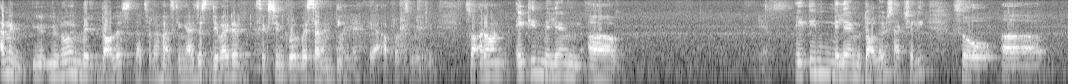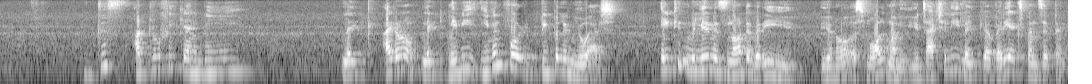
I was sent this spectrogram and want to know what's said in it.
I mean, you, you know in mil- dollars, that's what I'm asking. I just divided 16 crore by 70. Oh, yeah? yeah, approximately. So around 18 million, uh, Yes. 18 million dollars actually. So uh, this atrophy can be like I don't know, like maybe even for people in US, 18 million is not a very you know a small money. It's actually like a very expensive thing.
